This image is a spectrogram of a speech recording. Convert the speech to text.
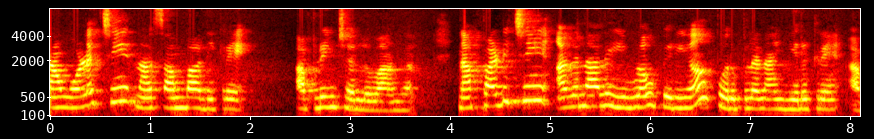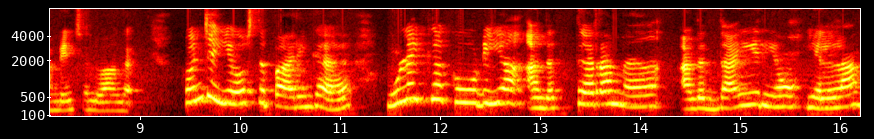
நான் உழைச்சேன் நான் சம்பாதிக்கிறேன் அப்படின்னு சொல்லுவாங்க. நான் படித்தேன் அதனால இவ்வளோ பெரிய பொறுப்பில் நான் இருக்கிறேன் அப்படின்னு சொல்லுவாங்க. கொஞ்சம் யோசித்து பாருங்க. உழைக்கக்கூடிய அந்த திறமை அந்த தைரியம் எல்லாம்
